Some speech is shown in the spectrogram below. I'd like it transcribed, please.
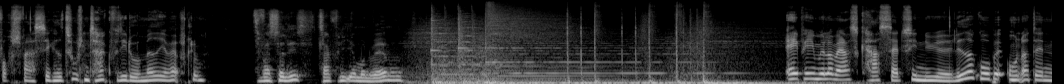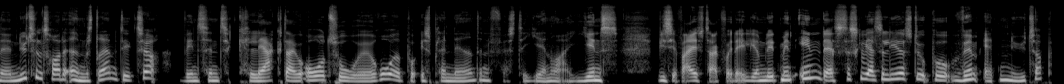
Forsvarssikkerhed. Tusind tak, fordi du var med i Erhvervsklubben. Det var så lidt. Tak, fordi jeg måtte være med. AP Møller Mærsk har sat sin nye øh, ledergruppe under den øh, nytiltrådte administrerende direktør, Vincent Klerk, der jo overtog øh, rådet på Esplanaden den 1. januar. Jens, vi siger faktisk tak for i dag lige om lidt, men inden da, så skal vi altså lige have styr på, hvem er den nye top?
